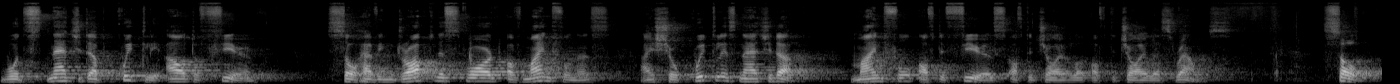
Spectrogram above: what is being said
would snatch it up quickly out of fear, so, having dropped the sword of mindfulness, I shall quickly snatch it up, mindful of the fears of the, joy, of the joyless realms. So,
